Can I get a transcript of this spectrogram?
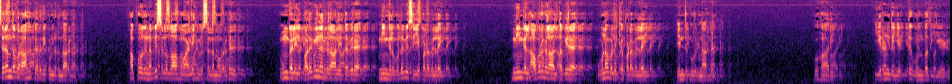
சிறந்தவராக கருதி கொண்டிருந்தார்கள். அப்போது நபி சொல்லாஹு அலஹி வசல்லம் அவர்கள் உங்களில் பலவீனர்களாலே தவிர நீங்கள் உதவி செய்யப்படவில்லை. நீங்கள் அவர்களால் தவிர உணவளிக்கப்படவில்லை என்று கூறினார்கள். புகாரி இரண்டு எட்டு ஒன்பது ஏழு.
